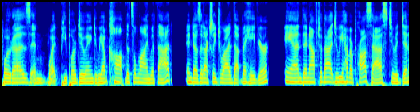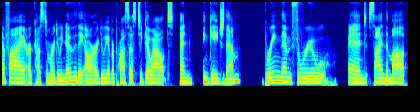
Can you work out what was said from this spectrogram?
quotas and what people are doing? Do we have comp that's aligned with that? And does it actually drive that behavior? And then after that, do we have a process to identify our customer? Do we know who they are? Do we have a process to go out and engage them, bring them through and sign them up,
